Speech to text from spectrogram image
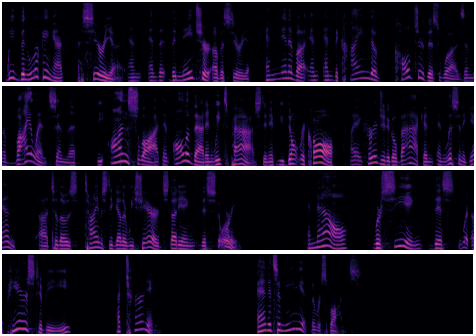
We've been looking at Assyria and, and the, the nature of Assyria and Nineveh and, and the kind of culture this was and the violence and the, the onslaught and all of that in weeks past. And if you don't recall, I encourage you to go back and, and listen again uh, to those times together we shared studying this story. And now we're seeing this, what appears to be a turning. And it's immediate, the response.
